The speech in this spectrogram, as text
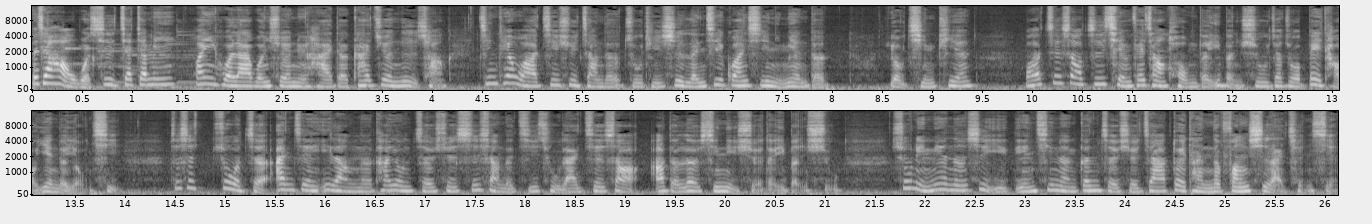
大家好，我是佳佳咪，欢迎回来文学女孩的开卷日常。今天我要继续讲的主题是人际关系里面的友情篇。我要介绍之前非常红的一本书，叫做《被讨厌的勇气》。这是作者岸见一郎呢，他用哲学思想的基础来介绍阿德勒心理学的一本书。书里面呢，是以年轻人跟哲学家对谈的方式来呈现。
